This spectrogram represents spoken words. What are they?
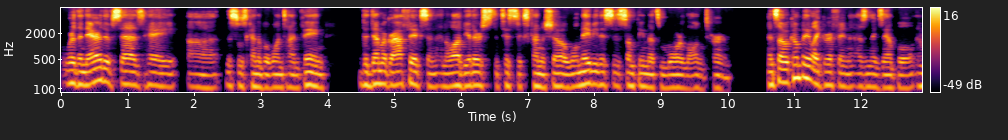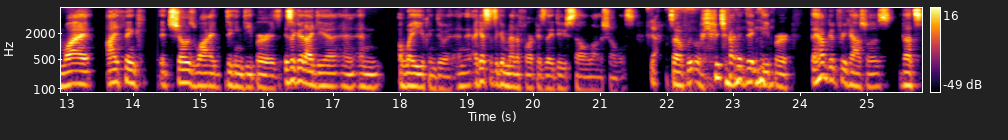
where the narrative says, hey, uh, this was kind of a one time thing. The demographics and, and a lot of the other statistics kind of show, well, maybe this is something that's more long term. And so a company like Griffon, as an example, and why I think it shows why digging deeper is, is a good idea and, and a way you can do it. And I guess it's a good metaphor because they do sell a lot of shovels. Yeah. So if we, if we try to dig deeper, they have good free cash flows. That's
